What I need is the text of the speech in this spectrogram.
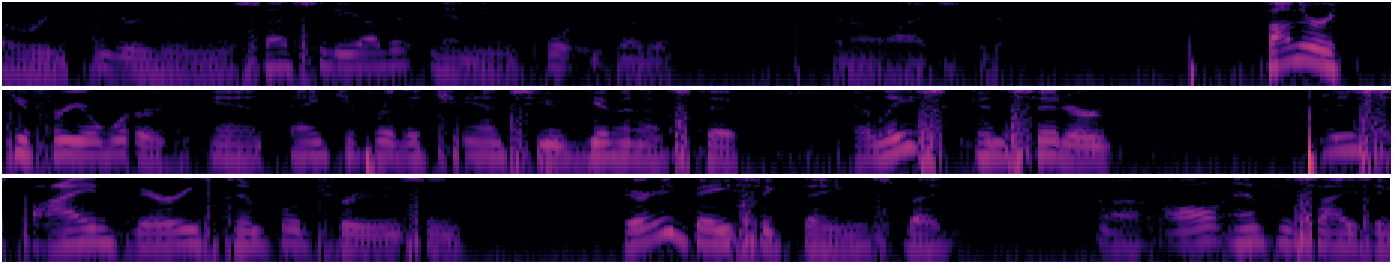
a reminder of the necessity of it and the importance of it in our lives today. Father, thank you for your word and thank you for the chance you've given us to at least consider just five very simple truths and very basic things, but uh, all emphasizing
